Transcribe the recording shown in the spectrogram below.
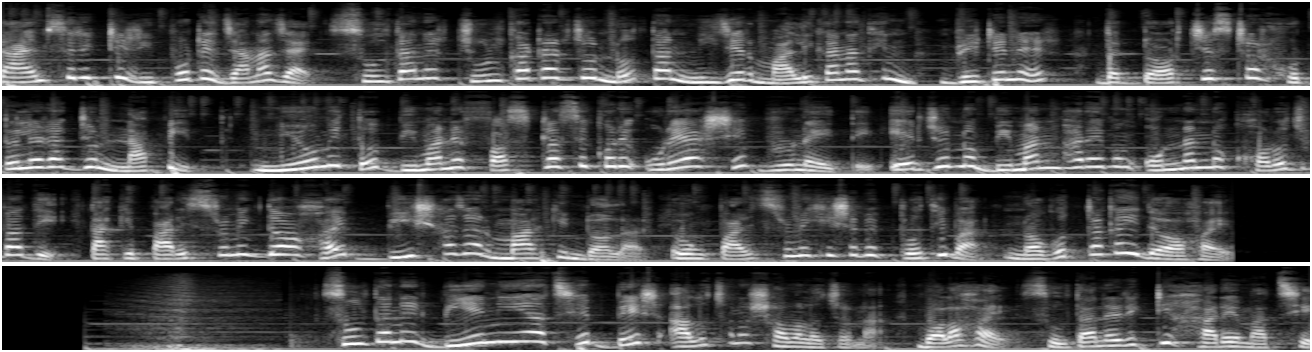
টাইমসের একটি রিপোর্টে জানা যায়, সুলতানের চুল কাটার জন্য তার নিজের মালিকানাধীন ব্রিটেনের দ্য ডরচেস্টার হোটেলের একজন নাপিত নিয়মিত বিমানে ফার্স্ট ক্লাসে করে উড়ে আসে ব্রুনাইতে। এর জন্য বিমান ভাড়া এবং অন্যান্য খরচ বাদে তাকে পারিশ্রমিক দেওয়া হয় বিশ হাজার মার্কিন ডলার এবং পারিশ্রমিক হিসেবে প্রতিবার নগদ টাকাই দেওয়া হয়। সুলতানের বিয়ে নিয়ে আছে বেশ আলোচনা সমালোচনা। বলা হয়, সুলতানের একটি হারেম আছে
